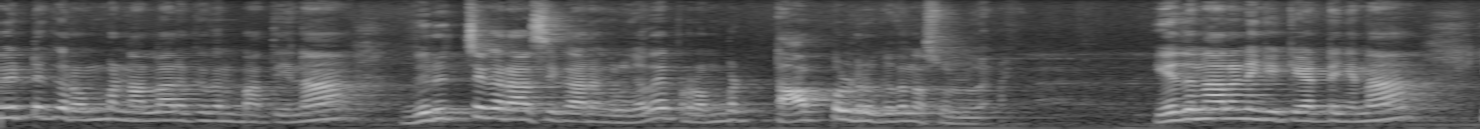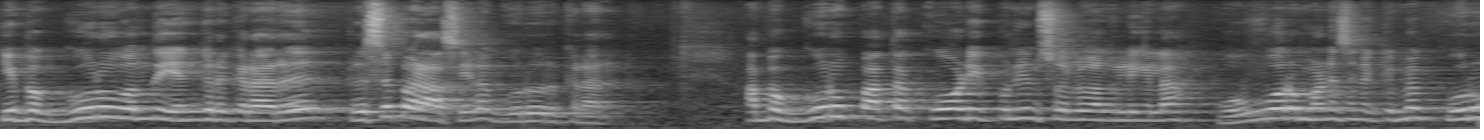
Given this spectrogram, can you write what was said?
வீட்டுக்கு ரொம்ப நல்லா இருக்குதுன்னு பார்த்தீங்கன்னா விருச்சிக ராசிக்காரங்களுக்கு தான் இப்போ ரொம்ப டாப்பில் இருக்குதுன்னு நான் சொல்லுவேன். எதனால் நீங்கள் கேட்டிங்கன்னா இப்போ குரு வந்து எங்கே இருக்கிறாரு? ரிஷப ராசியில் குரு இருக்கிறாரு. அப்போ குரு பார்த்தா கோடி புண்ணியம்னு சொல்லுவாங்க இல்லைங்களா? ஒவ்வொரு மனுஷனுக்குமே குரு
